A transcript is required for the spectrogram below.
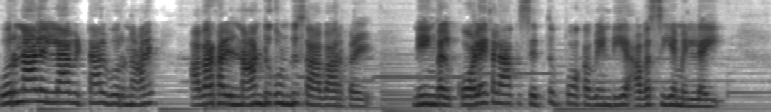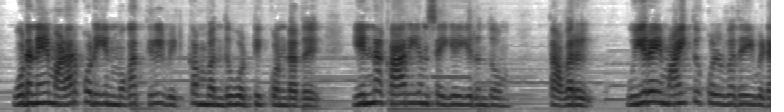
ஒரு நாள் இல்லாவிட்டால் ஒரு நாள் அவர்கள் நாண்டு கொண்டு சாவார்கள். நீங்கள் கோழைகளாக செத்துப்போக வேண்டிய அவசியமில்லை. உடனே மலர்கொடியின் முகத்தில் வெட்கம் வந்து ஒட்டிக்கொண்டது. என்ன காரியம் செய்ய இருந்தோம்? தவறு. உயிரை மாய்த்து கொள்வதை விட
